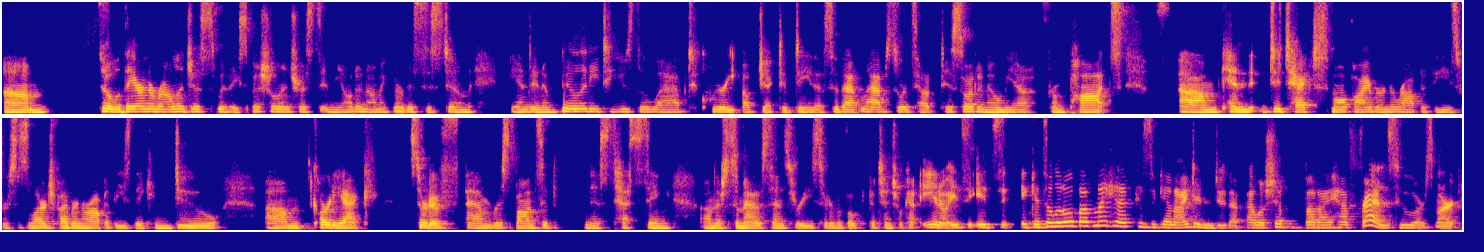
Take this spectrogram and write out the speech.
Um, so they are neurologists with a special interest in the autonomic nervous system and an ability to use the lab to query objective data. So that lab sorts out dysautonomia from POTS, um, can detect small fiber neuropathies versus large fiber neuropathies. They can do um, cardiac sort of um, responsiveness testing. Um, there's somatosensory sort of evoked potential. You know, it's it's it gets a little above my head because again, I didn't do that fellowship, but I have friends who are smart,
